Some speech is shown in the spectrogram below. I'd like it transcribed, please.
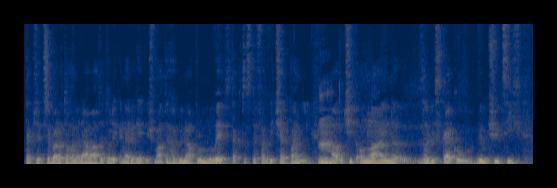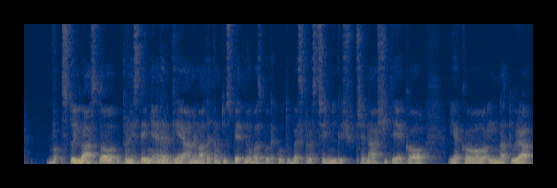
takže třeba do toho nedáváte tolik energie. Když máte hodinu a půl mluvit, tak to jste fakt vyčerpaní. Hmm. A učit online z hlediska jako vyučujících stojí vás to úplně stejně energie a nemáte tam tu zpětnou vazbu, takovou tu bezprostřední, když přednášíte jako, jako in natura.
